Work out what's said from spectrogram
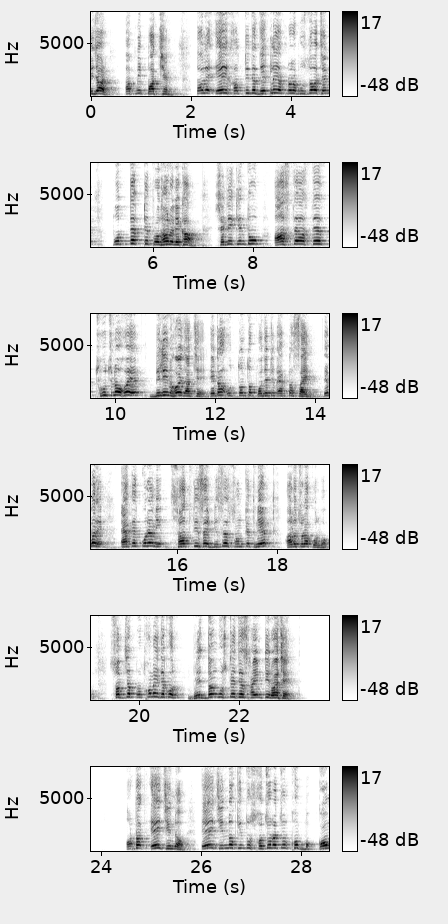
রেজাল্ট আপনি পাচ্ছেন। তাহলে এই হাতটিতে দেখলেই আপনারা বুঝতে পারছেন, প্রত্যেকটি প্রধান রেখা, সেটি কিন্তু আস্তে আস্তে ছুচলো হয়ে বিলীন হয়ে যাচ্ছে। এটা অত্যন্ত পজিটিভ একটা সাইন এবারে এক এক করে আমি সাতটি সেই বিশেষ সংকেত নিয়ে আলোচনা করব। সবচেয়ে প্রথমেই দেখুন, বৃদ্ধাঙ্গুষ্ঠে যে সাইনটি রয়েছে অর্থাৎ এই চিহ্ন এই চিহ্ন কিন্তু সচরাচর খুব কম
